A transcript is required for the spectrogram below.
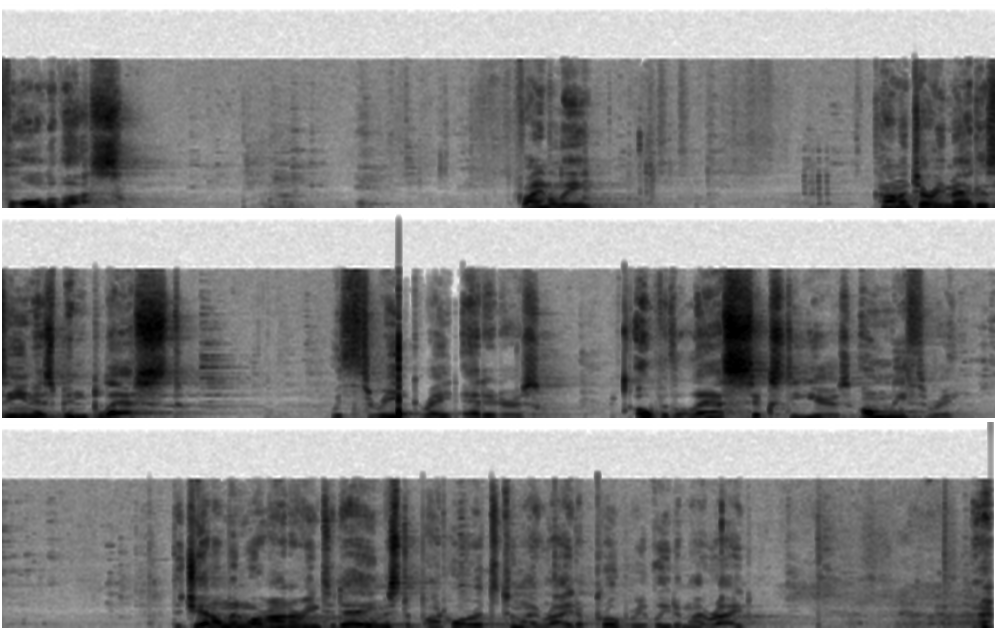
for all of us. Finally, Commentary Magazine has been blessed with three great editors over the last 60 years, only three. The gentleman we're honoring today, Mr. Podhoretz to my right, appropriately to my right.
